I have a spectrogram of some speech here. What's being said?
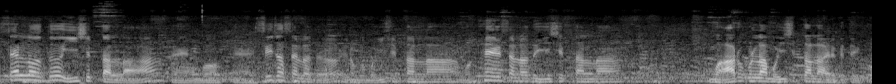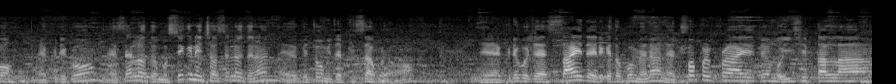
샐러드 20달러. 예, 뭐 예, 시저 샐러드 이런 거 뭐 20달러. 뭐 케일 샐러드 20달러. 뭐 아루글라 뭐 20달러 이렇게 돼 있고. 예, 그리고 예, 샐러드 뭐 시그니처 샐러드는 예, 이렇게 좀 이제 비싸고요. 예 그리고 이제 사이드 이렇게 또 보면은 예, 트러플 프라이즈 뭐 20달러.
